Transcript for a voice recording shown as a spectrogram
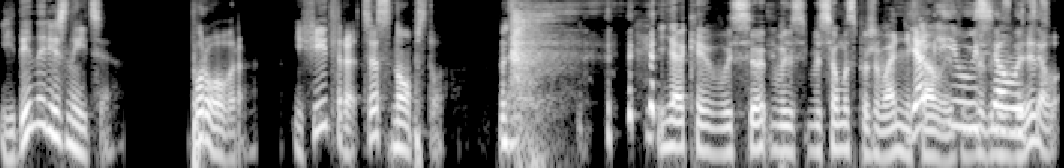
єдина різниця пуровера і фільтра це снобство. Як і в усьому споживанні Як кави. Як і в усьому цьому.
